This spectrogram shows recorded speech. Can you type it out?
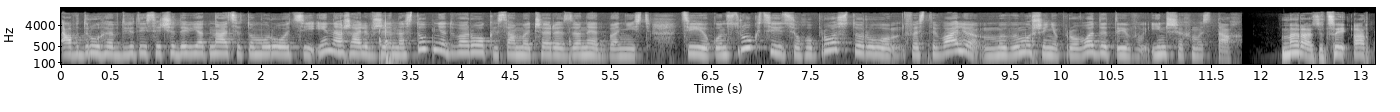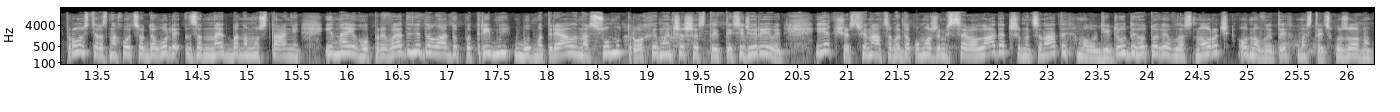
а вдруге в 2019 році. І, на жаль, вже наступні два роки, саме через занедбаність цієї конструкції, цього простору, фестиваль ми вимушені проводити в інших містах. Наразі цей арт-простір знаходиться у доволі занедбаному стані, і на його приведення до ладу потрібні будматеріали на суму трохи менше 6 тисяч гривень. І якщо з фінансами допоможе місцева влада чи меценати, молоді люди готові власноруч оновити мистецьку зону.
